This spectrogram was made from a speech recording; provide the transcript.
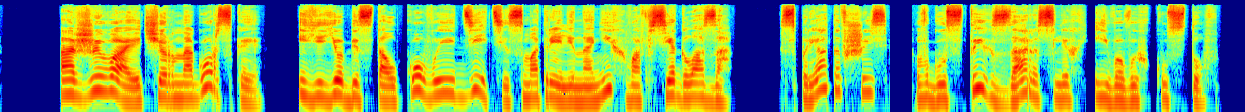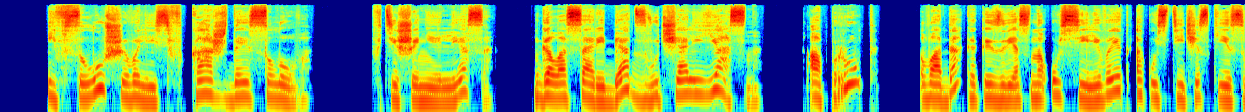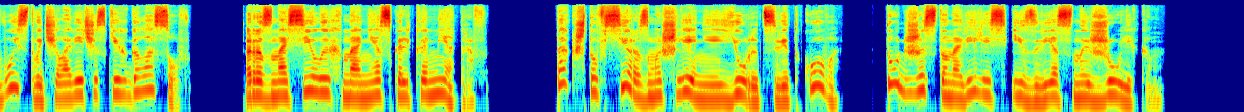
а живая Черногорская и ее бестолковые дети смотрели на них во все глаза спрятавшись в густых зарослях ивовых кустов, и вслушивались в каждое слово. В тишине леса голоса ребят звучали ясно, а пруд — вода, как известно, усиливает акустические свойства человеческих голосов, разносил их на несколько метров. Так что все размышления Юры Цветкова тут же становились известны жуликам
